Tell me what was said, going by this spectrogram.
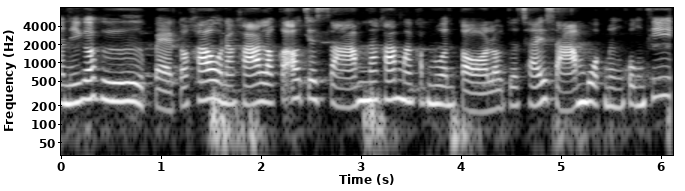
อันนี้ก็คือ 8 ก็เข้านะคะ แล้วก็เอา 73 นะคะ มาคำนวณต่อเราจะใช้ 3 บวก 1 คงที่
